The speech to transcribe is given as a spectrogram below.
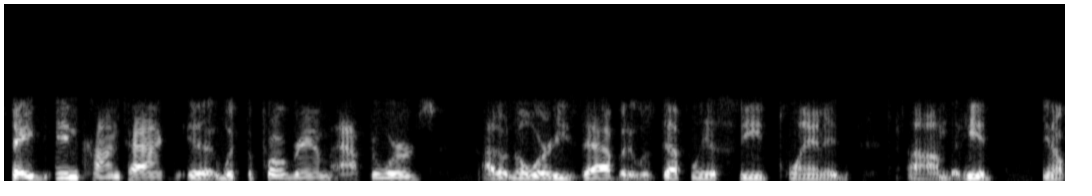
stayed in contact uh, with the program afterwards. I don't know where he's at, but it was definitely a seed planted um, that he had, you know,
